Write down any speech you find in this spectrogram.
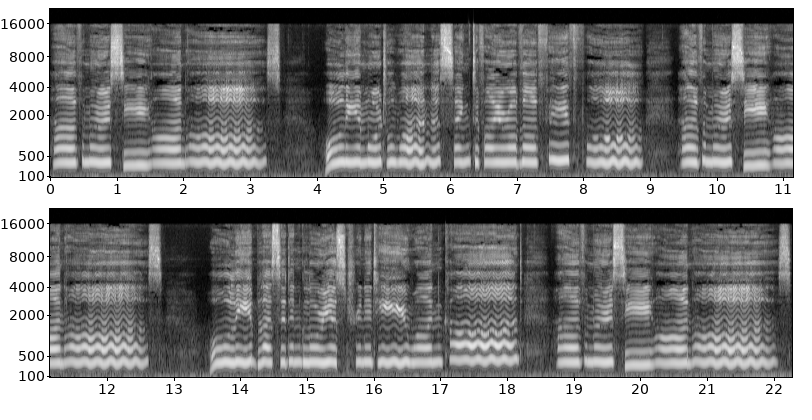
have mercy on us. Holy Immortal One, Sanctifier of the faithful, have mercy on us. Holy, blessed, and glorious Trinity, one God, have mercy on us.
